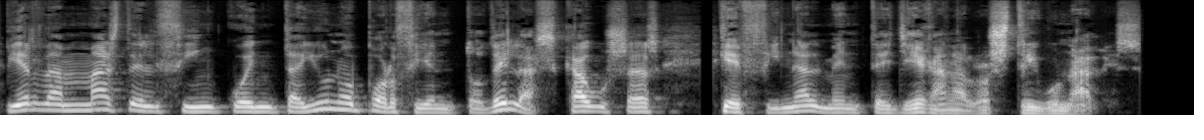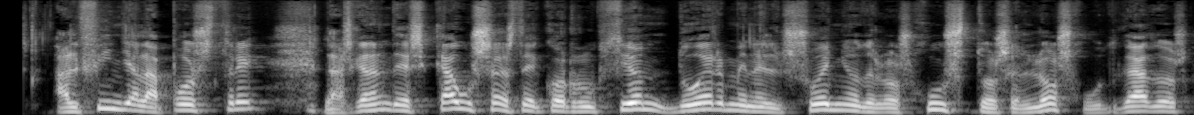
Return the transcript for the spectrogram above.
pierdan más del 51% de las causas que finalmente llegan a los tribunales. Al fin y a la postre, las grandes causas de corrupción duermen el sueño de los justos en los juzgados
